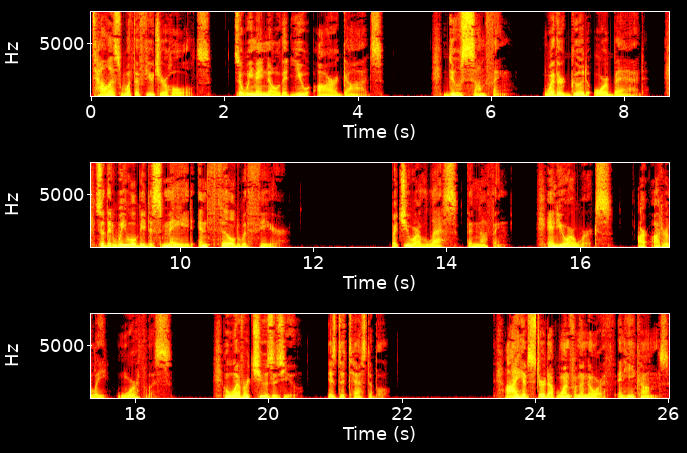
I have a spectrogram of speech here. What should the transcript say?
tell us what the future holds so we may know that you are gods. Do something whether good or bad so that we will be dismayed and filled with fear. But you are less than nothing and your works are utterly worthless. Whoever chooses you is detestable. I have stirred up one from the north and he comes.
